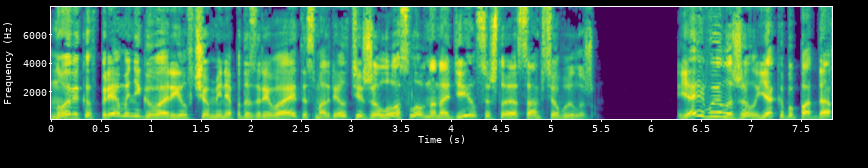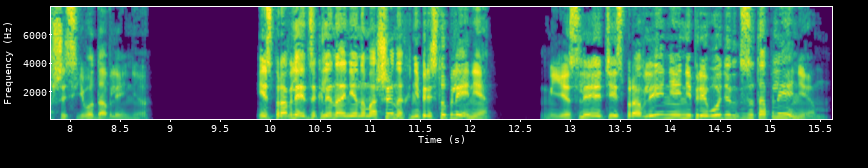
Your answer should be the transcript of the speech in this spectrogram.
Новиков прямо не говорил, в чем меня подозревает, и смотрел тяжело, словно надеялся, что я сам все выложу. Я и выложил, якобы поддавшись его давлению. Исправлять заклинания на машинах — не преступление. Если эти исправления не приводят к затоплениям.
